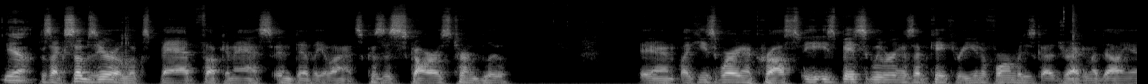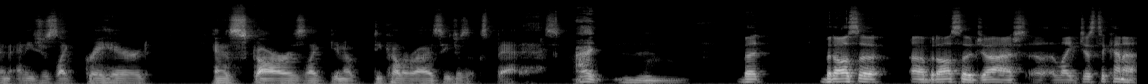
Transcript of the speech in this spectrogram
yeah. Because like Sub Zero looks bad fucking ass in Deadly Alliance because his scars turned blue, and like he's wearing a cross. He's basically wearing his MK3 uniform, but he's got a dragon medallion, and he's just like gray haired, and his scar is like you know decolorized. He just looks badass. I. Mm, but but also uh, but also josh uh, like just to kind of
